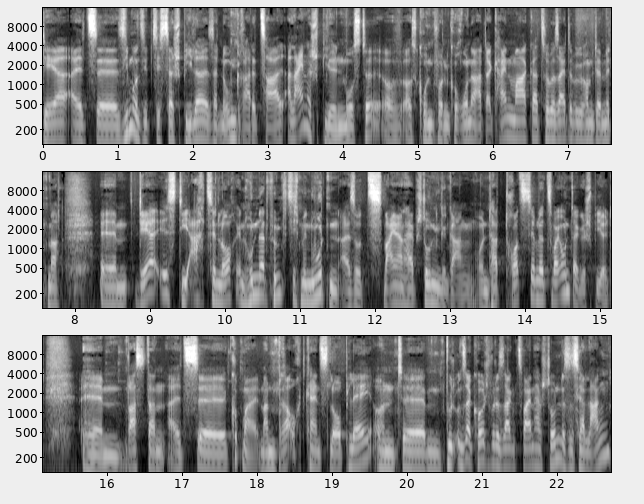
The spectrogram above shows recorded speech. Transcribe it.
der als äh, 77. Spieler, das ist halt eine ungerade Zahl, alleine spielen musste. Aus, aus Grund von Corona hat er keinen Marker zur Seite bekommen, der mitmacht. Ähm, der ist die 18 Loch in 150 Minuten, also zweieinhalb Stunden gegangen und hat trotzdem eine 2 untergespielt. Ähm, was dann als, äh, guck mal, man braucht kein Slowplay und ähm, gut, unser Coach würde sagen zweieinhalb Stunden, das ist ja lang.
